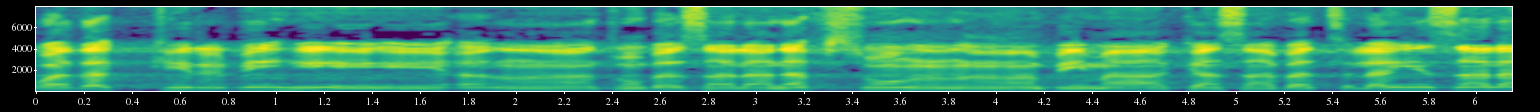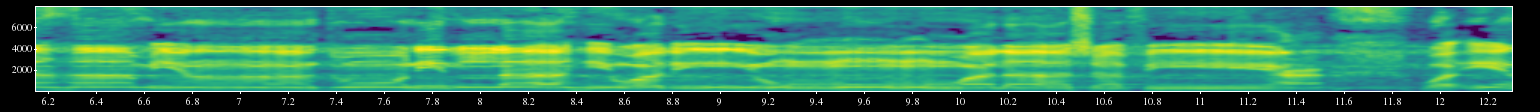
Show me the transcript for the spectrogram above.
وذكر به أن تبسل نفس بما كسبت ليس لها من دون الله ولي ولا شفيع وإن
